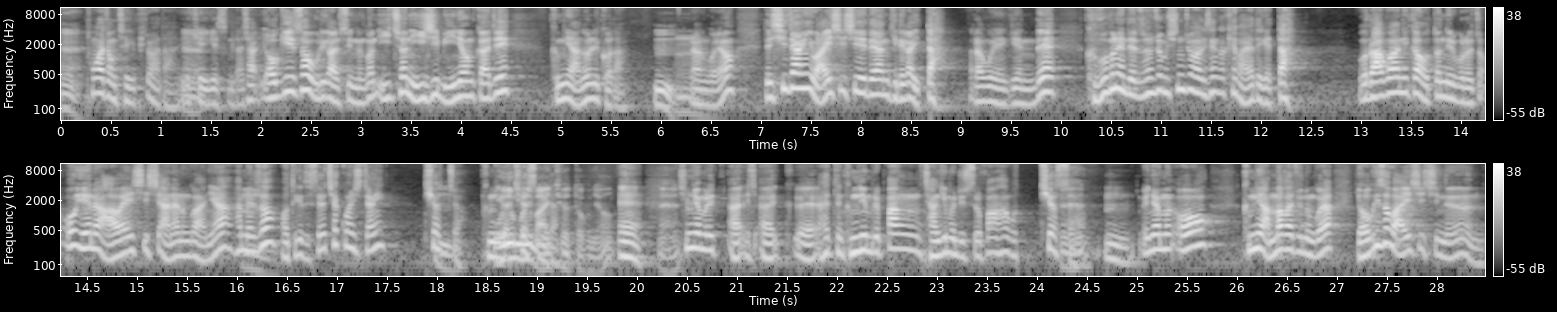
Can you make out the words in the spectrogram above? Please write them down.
예. 통화 정책이 필요하다. 이렇게 네. 얘기했습니다. 자, 여기서 우리가 알 수 있는 건 2022년까지 금리 안 올릴 거다. 음. 라는 거예요. 근데 시장이 YCC에 대한 기대가 있다 라고 얘기했는데 그 부분에 대해서는 좀 신중하게 생각해 봐야 되겠다. 라고 하니까 어떤 일이 벌어졌죠? 어, 얘는 YCC 안 하는 거 아니야? 하면서 어떻게 됐어요? 채권 시장이 튀었죠. 금리가 5년물이 음. 많이 튀었습니다. 튀었더군요. 예. 네. 10년물이 아, 아 그, 하여튼 금리물이 빵 장기물일수록 빵 하고 튀었어요. 네. 음. 왜냐면 어 금리 안 막아 주는 거야. 여기서 YCC는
